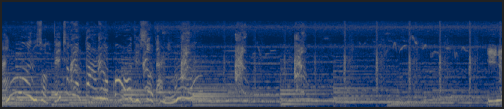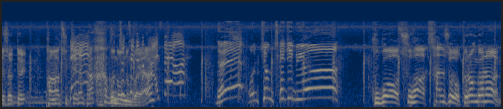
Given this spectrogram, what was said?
아유, 녀석들 저녁도 안 먹고 어딜 쏘다니노? 이 녀석들 방학 숙제는 다 하고 노는 거야? 네, 곤충 채집이요. 국어, 수학, 산수 그런 거는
